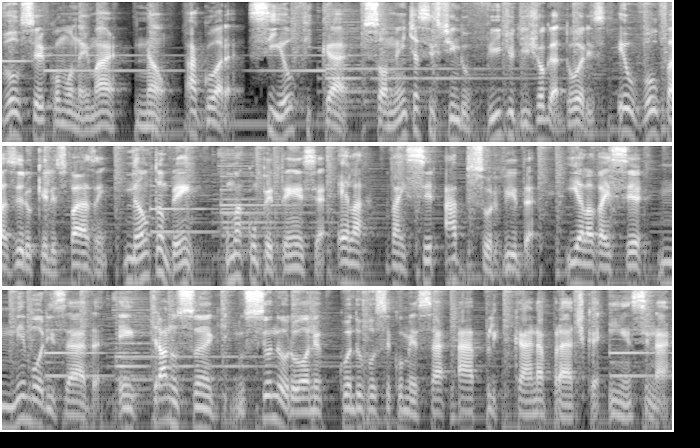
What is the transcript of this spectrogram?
Vou ser como o Neymar? Não. Agora, se eu ficar somente assistindo vídeo de jogadores, eu vou fazer o que eles fazem? Não também. Uma competência, ela vai ser absorvida e ela vai ser memorizada, entrar no sangue, no seu neurônio, quando você começar a aplicar na prática e ensinar.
